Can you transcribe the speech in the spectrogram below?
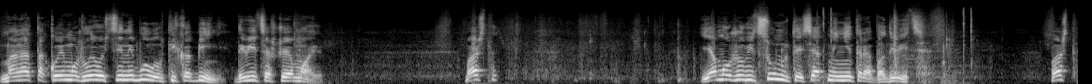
У мене такої можливості не було в тій кабіні. Дивіться, що я маю. Бачите? Я можу відсунутися, як мені треба, дивіться. Бачите?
